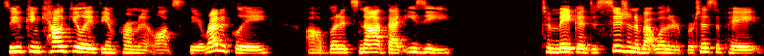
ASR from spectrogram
So you can calculate the impermanent loss theoretically, uh, but it's not that easy to make a decision about whether to participate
